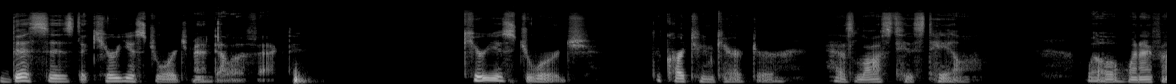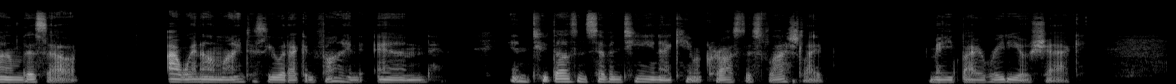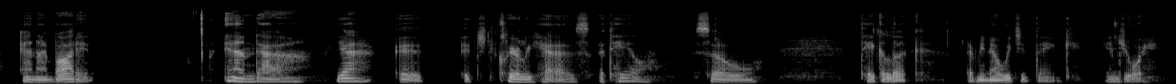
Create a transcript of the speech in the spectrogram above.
This is the Curious George Mandela Effect. Curious George, the cartoon character, has lost his tail. Well, when I found this out, I went online to see what I can find, and in 2017, I came across this flashlight made by Radio Shack, and I bought it. And uh, yeah, it it clearly has a tail. So take a look. Let me know what you think. Enjoy.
